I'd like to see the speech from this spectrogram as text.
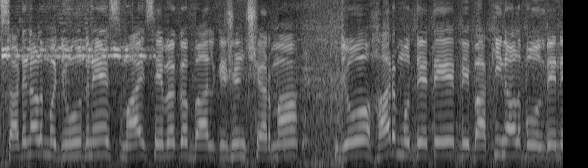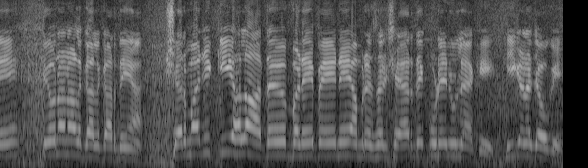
ਸਾਡੇ ਨਾਲ ਮੌਜੂਦ ਨੇ ਸਮਾਜ ਸੇਵਕ ਬਾਲਕ੍ਰਿਸ਼ਨ ਸ਼ਰਮਾ, ਜੋ ਹਰ ਮੁੱਦੇ ਤੇ ਬੇਬਾਕੀ ਨਾਲ ਬੋਲਦੇ ਨੇ, ਤੇ ਉਹਨਾਂ ਨਾਲ ਗੱਲ ਕਰਦੇ ਹਾਂ। ਸ਼ਰਮਾ ਜੀ, ਕੀ ਹਾਲਾਤ ਬਣੇ ਪਏ ਨੇ ਅੰਮ੍ਰਿਤਸਰ ਸ਼ਹਿਰ ਦੇ ਕੂੜੇ ਨੂੰ ਲੈ ਕੇ? ਕੀ ਕਹਿਣਾ ਚਾਹੋਗੇ?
